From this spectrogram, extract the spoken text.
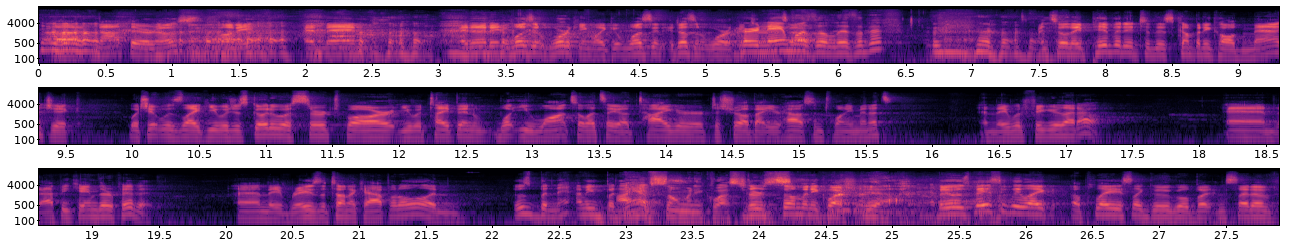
Uh, not Theranos, funny. And then, and then it wasn't working. Like it wasn't. It doesn't work. Her turns name was out. Elizabeth. And so they pivoted to this company called Magic, which it was like you would just go to a search bar, you would type in what you want. So let's say a tiger to show up at your house in 20 minutes, and they would figure that out. And that became their pivot. And they raised a ton of capital, and it was banana. I mean, I have so many questions. There's so many questions. Yeah. But it was basically like a place like Google, but instead of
